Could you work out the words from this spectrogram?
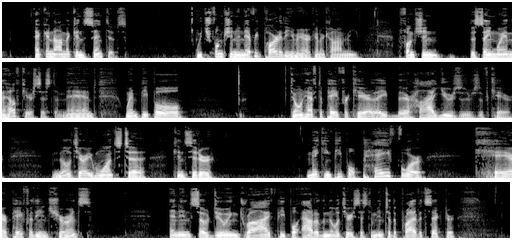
economic incentives, which function in every part of the American economy, function the same way in the healthcare system. And when people don't have to pay for care, they, they're high users of care. The military wants to consider making people pay for care, pay for the insurance, and in so doing, drive people out of the military system into the private sector.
